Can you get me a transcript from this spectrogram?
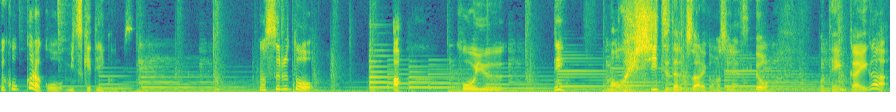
で、ここからこう見つけていくんです。そうすると、こういうね、まあ美味しいって言ったらちょっとあれかもしれないですけど、展開が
